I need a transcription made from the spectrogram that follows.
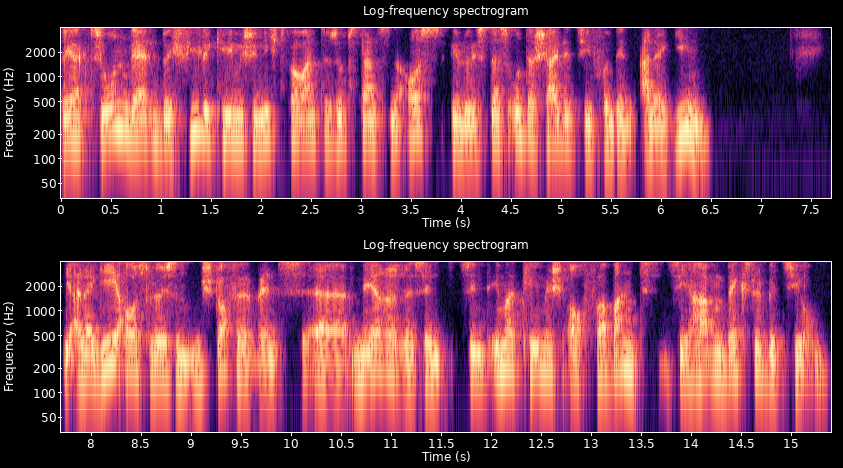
Reaktionen werden durch viele chemische nicht verwandte Substanzen ausgelöst. Das unterscheidet sie von den Allergien. Die allergieauslösenden Stoffe, wenn es äh, mehrere sind, sind immer chemisch auch verwandt. Sie haben Wechselbeziehungen.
